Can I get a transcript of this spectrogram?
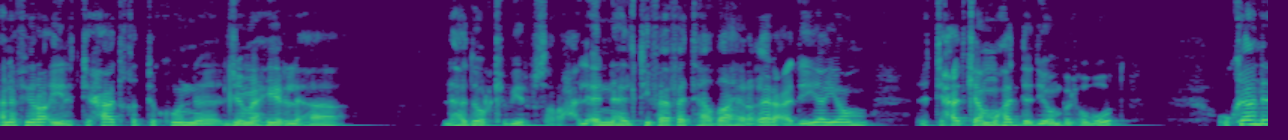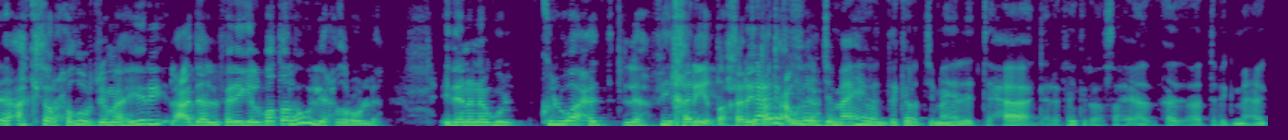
أنا في رأيي الاتحاد قد تكون الجماهير لها لها دور كبير بصراحة لأنها التفافتها ظاهرة غير عادية. يوم الاتحاد كان مهدد يوم بالهبوط وكان أكثر حضور جماهيري العادة الفريق البطل هو اللي يحضرون له. إذا أنا أقول كل واحد له في خريطة خريطة تعرف عودة. جماهير ذكرت جماهير الاتحاد على فكرة صحيح أتفق معك.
